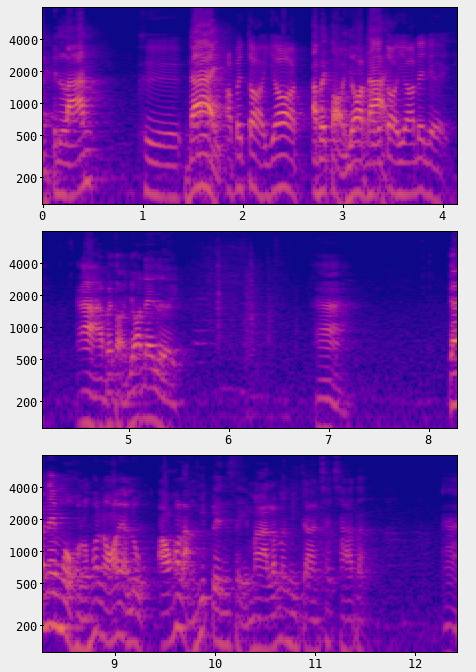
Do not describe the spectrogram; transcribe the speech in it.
นเป็นล้าน คือได้ เอาไปต่อยอดเอาไปต่อยอดเอาได้ไปต่อยอดได้เลย อ่าเอาไปต่อยอดได้เลย อ่า ก็ในหมวดของหลวงพ่อน้อยอะลูก เอาข้างหลังที่เป็นเสมาแล้วมันมีจานชัดๆอะ อ่า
